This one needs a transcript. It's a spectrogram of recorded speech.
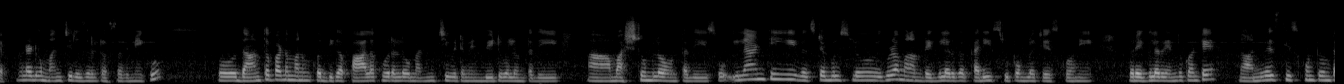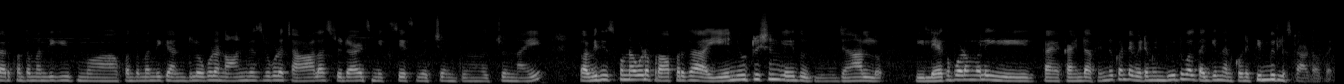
డెఫినెట్గా మంచి రిజల్ట్ వస్తుంది మీకు. సో దాంతోపాటు మనం కొద్దిగా పాలకూరలో మంచి విటమిన్ బి ట్వెల్వ్ ఉంటుంది మష్రూమ్లో ఉంటుంది. సో ఇలాంటి వెజిటబుల్స్లో కూడా మనం రెగ్యులర్గా కర్రీస్ రూపంలో చేసుకొని రెగ్యులర్ ఎందుకంటే నాన్ వెజ్ తీసుకుంటూ ఉంటారు కొంతమందికి కొంతమందికి అందులో కూడా నాన్ వెజ్లో కూడా చాలా స్టిరాయిడ్స్ మిక్స్ చేసి వచ్చి ఉంటు వచ్చి ఉన్నాయి. సో అవి తీసుకున్నా కూడా ప్రాపర్గా ఏ న్యూట్రిషన్ లేదు జనాల్లో. ఈ లేకపోవడం వల్ల ఈ కైండ్ ఆఫ్ ఎందుకంటే విటమిన్ బి ట్వెల్వ్ తగ్గింది అనుకోండి తిమ్మిర్లు స్టార్ట్ అవుతాయి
